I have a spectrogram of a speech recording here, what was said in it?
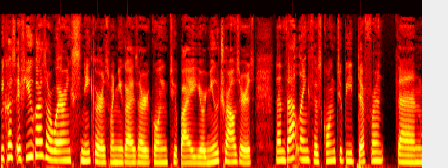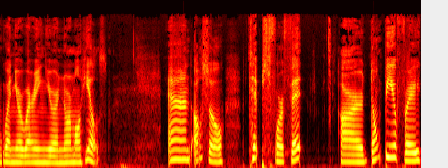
Because if you guys are wearing sneakers when you guys are going to buy your new trousers, then that length is going to be different than when you're wearing your normal heels. And also, tips for fit are don't be afraid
